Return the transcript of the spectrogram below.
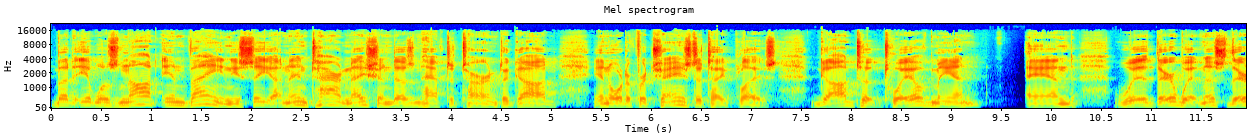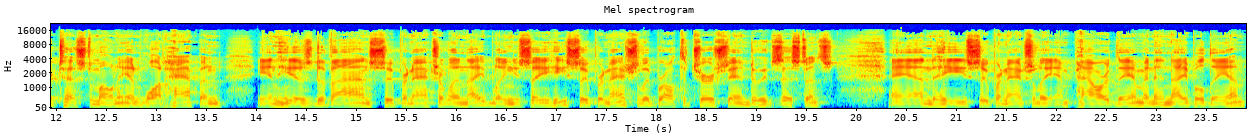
But it was not in vain. You see, an entire nation doesn't have to turn to God in order for change to take place. God took 12 men and with their witness, their testimony, and what happened in his divine supernatural enabling, you see, he supernaturally brought the church into existence and he supernaturally empowered them and enabled them,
